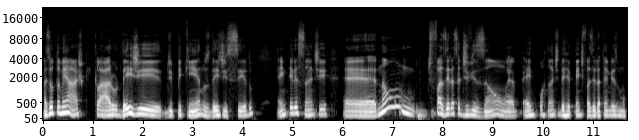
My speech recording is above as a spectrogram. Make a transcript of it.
Mas eu também acho que, claro, desde de pequenos, desde cedo, é interessante é, não fazer essa divisão. É, é importante, de repente, fazer até mesmo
